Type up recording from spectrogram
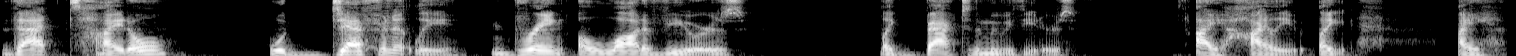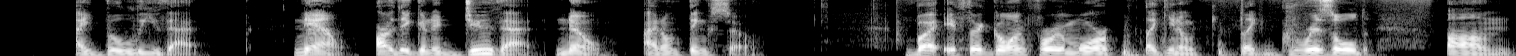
That title would definitely bring a lot of viewers like back to the movie theaters. I highly like I I believe that. Now, are they going to do that? No, I don't think so. But if they're going for a more like you know like grizzled um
